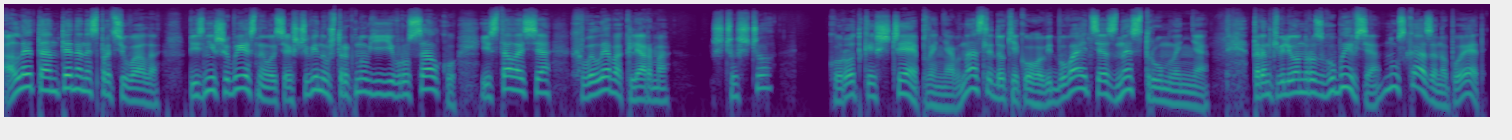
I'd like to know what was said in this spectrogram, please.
Але та антена не спрацювала. Пізніше вияснилося, що він уштрикнув її в русалку, і сталася хвилева клярма. Що що? Коротке щеплення, внаслідок якого відбувається знеструмлення. Транквіліон розгубився, ну сказано, поет,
